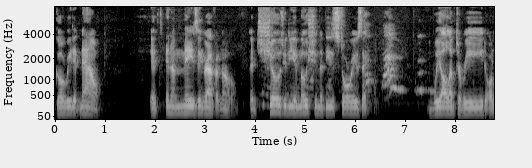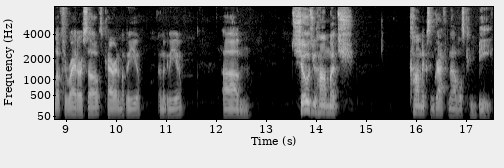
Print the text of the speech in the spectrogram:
Go read it now. It's an amazing graphic novel. It shows you the emotion of these stories that we all love to read or love to write ourselves. Kyron, I'm looking at you. I'm looking at you. Um, shows you how much comics and graphic novels can be.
